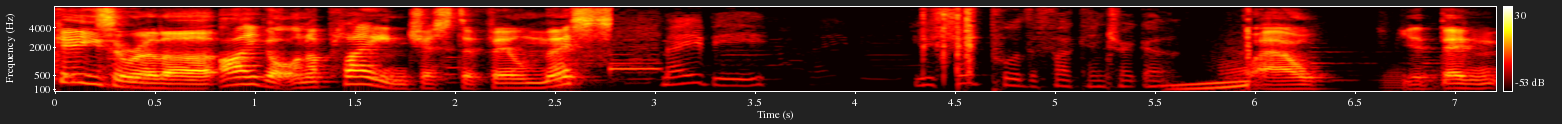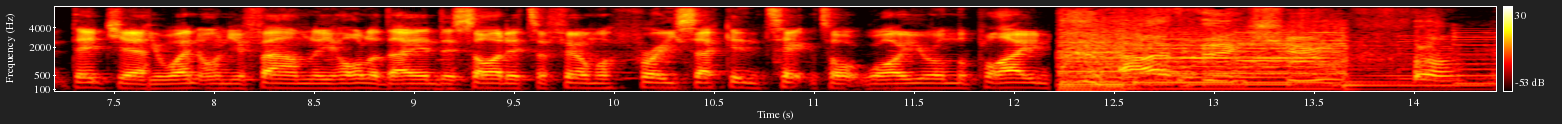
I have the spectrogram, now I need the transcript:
Geezer alert. I got on a plane just to film this. Maybe you should pull the fucking trigger. Well, you didn't, did you? You went on your family holiday and decided to film a three second TikTok while you're on the plane. I think you fucked me up.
